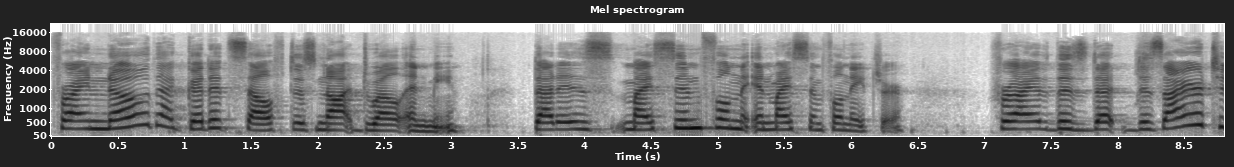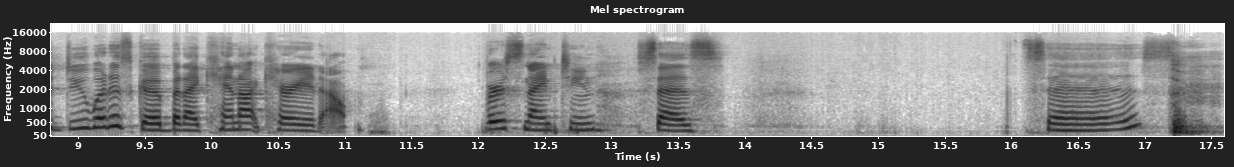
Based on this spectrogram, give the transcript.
For I know that good itself does not dwell in me. That is my sinful in my sinful nature. For I have this de- desire to do what is good, but I cannot carry it out. Verse 19 says, says,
